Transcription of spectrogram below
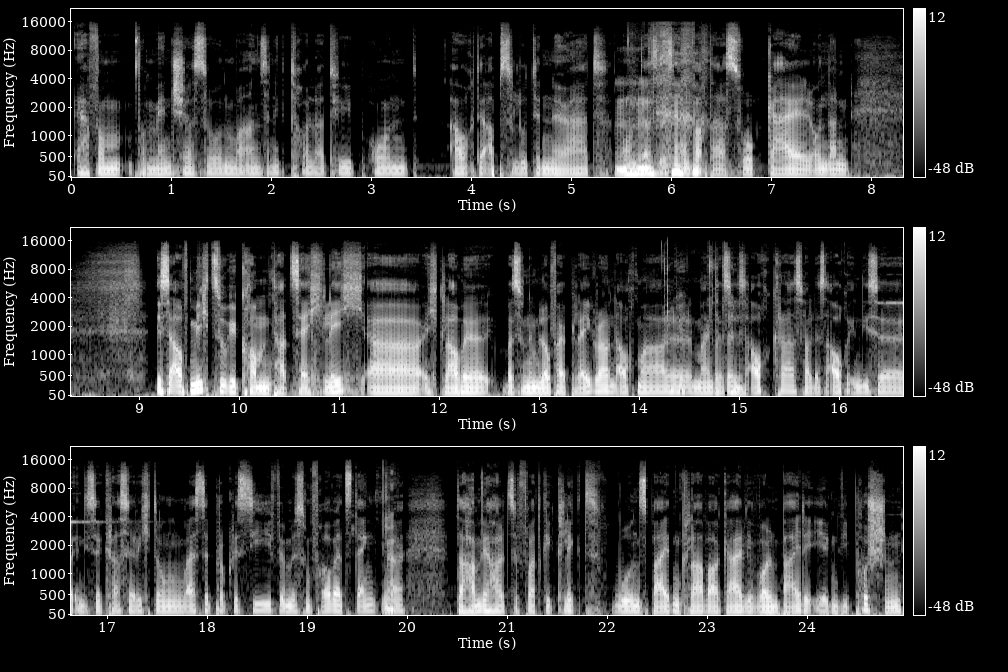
er vom, vom Mensch her so ein wahnsinnig toller Typ und auch der absolute Nerd. Mhm. Und das ist einfach da so geil. Und dann ist er auf mich zugekommen tatsächlich. Äh, ich glaube, bei so einem Lo-Fi Playground auch mal Okay, meinte er, das ist auch krass, weil das auch in diese, in diese krasse Richtung, weißt du, progressiv, wir müssen vorwärts denken. Ja. Da haben wir halt sofort geklickt, wo uns beiden klar war, geil, wir wollen beide irgendwie pushen.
